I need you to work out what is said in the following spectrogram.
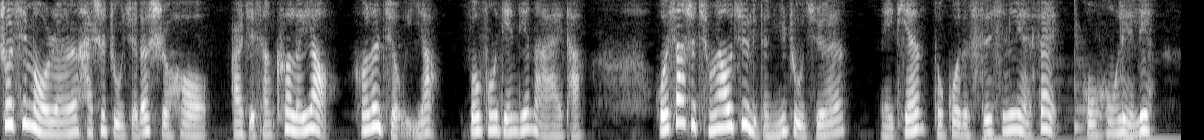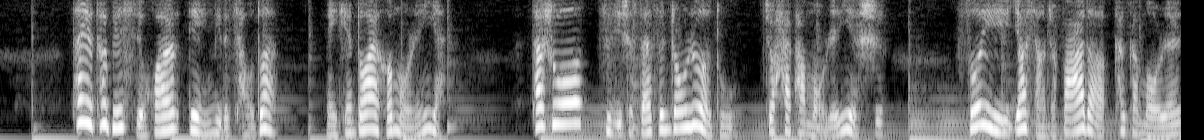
说起某人还是主角的时候，二姐像嗑了药、喝了酒一样疯疯癫癫的爱他。活像是琼瑶剧里的女主角，每天都过得撕心裂肺、轰轰烈烈。她也特别喜欢电影里的桥段，每天都爱和某人演。她说自己是三分钟热度，就害怕某人也是，所以要想着法儿的看看某人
